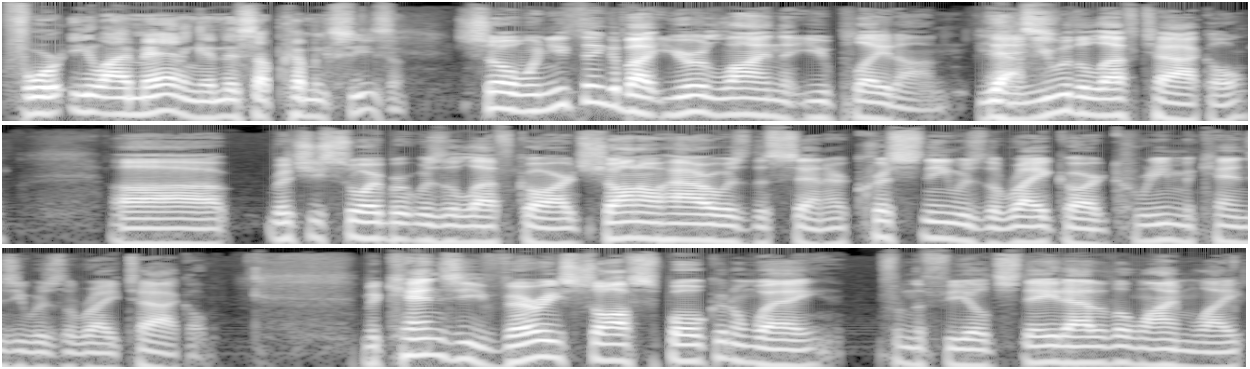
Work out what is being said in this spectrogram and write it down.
for Eli Manning in this upcoming season. So when you think about your line that you played on, Yes. and you were the left tackle, uh, Richie Seubert was the left guard, Shaun O'Hara was the center, Chris Snee was the right guard, Kareem McKenzie was the right tackle. McKenzie, very soft spoken away from the field, stayed out of the limelight.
